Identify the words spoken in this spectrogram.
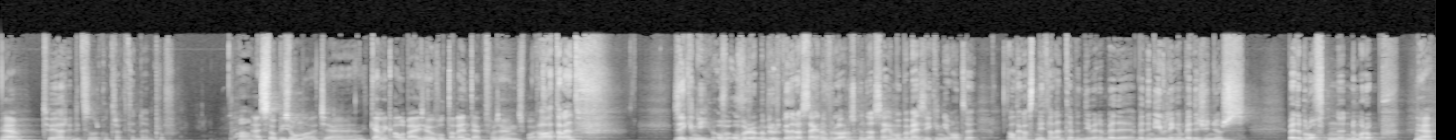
ja. Twee jaar editie onder contract en, en prof. Ja, het is toch bijzonder dat je kennelijk allebei zoveel talent hebt voor zo'n sport. Ja, talent. pff, Zeker niet. Over, over mijn broer kunnen dat zeggen, over Laurens kunnen dat zeggen, maar bij mij zeker niet. Want eh, al de gasten die talent hebben, die winnen bij de, bij de nieuwelingen, bij de juniors, bij de beloften, eh, noem maar op. Ja.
